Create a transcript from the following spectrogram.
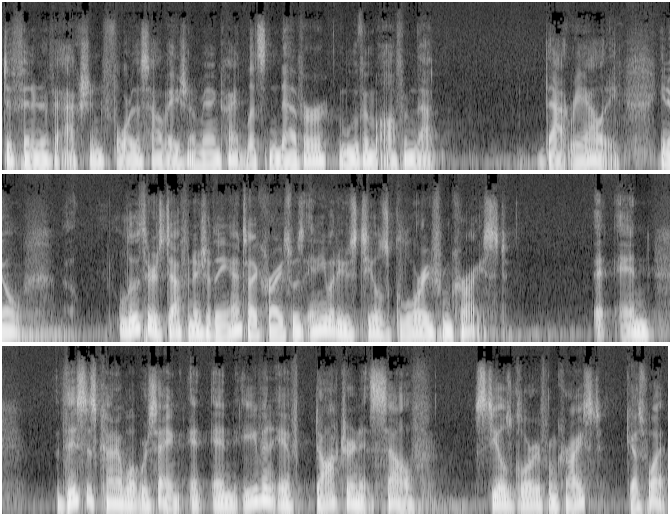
definitive action for the salvation of mankind. Let's never move him off from that that reality. You know, Luther's definition of the Antichrist was anybody who steals glory from Christ. And this is kind of what we're saying. And, and even if doctrine itself steals glory from Christ, guess what?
